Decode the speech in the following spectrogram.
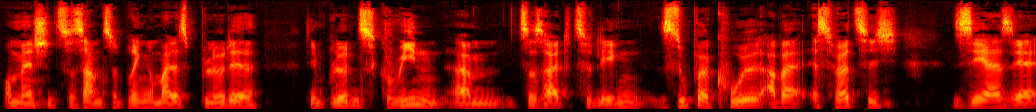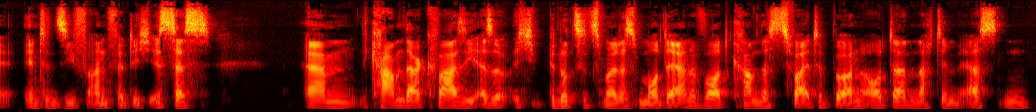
um Menschen zusammenzubringen, um mal das blöde, den blöden Screen ähm, zur Seite zu legen. Super cool, aber es hört sich sehr, sehr intensiv an für dich. Ist das ähm, kam da quasi, also ich benutze jetzt mal das moderne Wort, kam das zweite Burnout dann nach dem ersten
